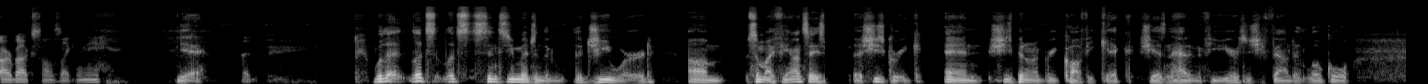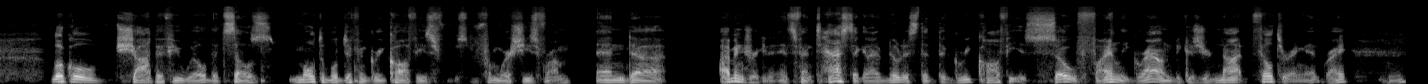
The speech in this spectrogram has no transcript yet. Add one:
starbucks i was like Meh. Yeah. But- Well, that, let's let's since you mentioned the the G word. Um, so my fiance's uh, she's Greek and she's been on a Greek coffee kick. She hasn't had it in a few years, and she found a local local shop, if you will, that sells multiple different Greek coffees from where she's from. And uh, I've been drinking it. It's fantastic, and I've noticed that the Greek coffee is so finely ground because you're not filtering it, right? Mhm.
